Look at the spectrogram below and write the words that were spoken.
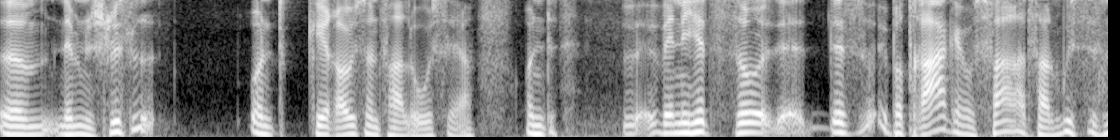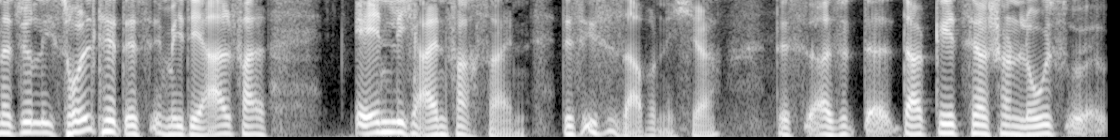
ähm, nehme einen Schlüssel und gehe raus und fahre los, ja. Und wenn ich jetzt so äh, das übertrage aufs Fahrradfahren, muss das natürlich, sollte das im Idealfall ähnlich einfach sein. Das ist es aber nicht, ja. Das, also da, da geht es ja schon los. Sagen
